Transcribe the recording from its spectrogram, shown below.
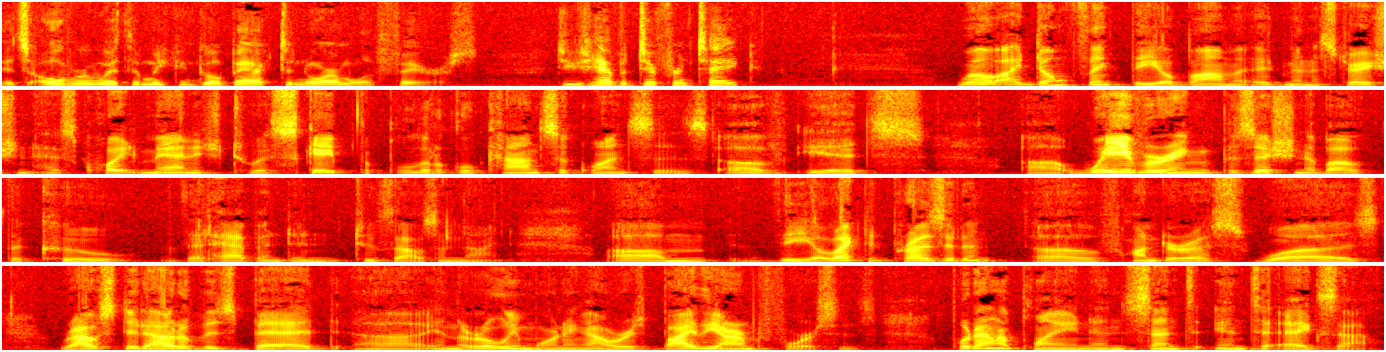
it's over with and we can go back to normal affairs. Do you have a different take? Well, I don't think the Obama administration has quite managed to escape the political consequences of its uh, wavering position about the coup that happened in 2009. Um, the elected president of Honduras was rousted out of his bed uh, in the early morning hours by the armed forces, put on a plane, and sent into exile.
